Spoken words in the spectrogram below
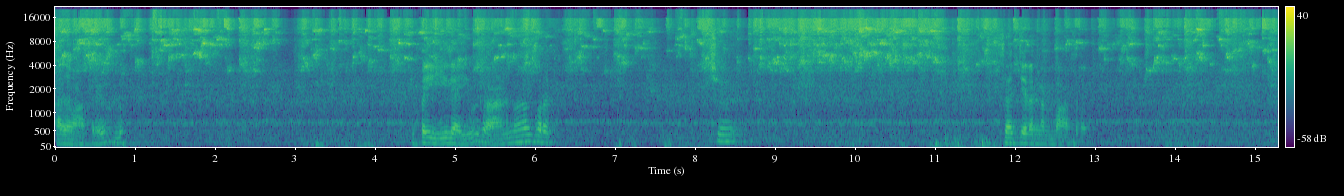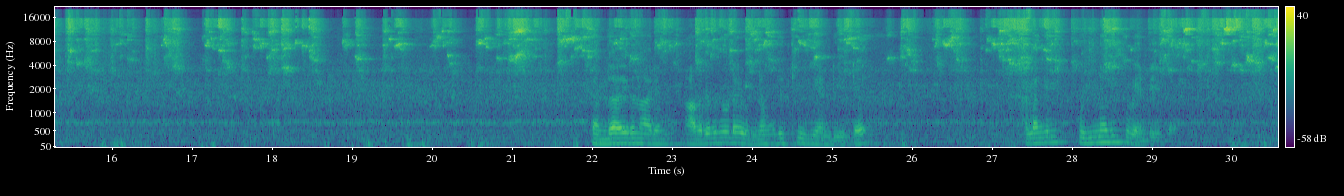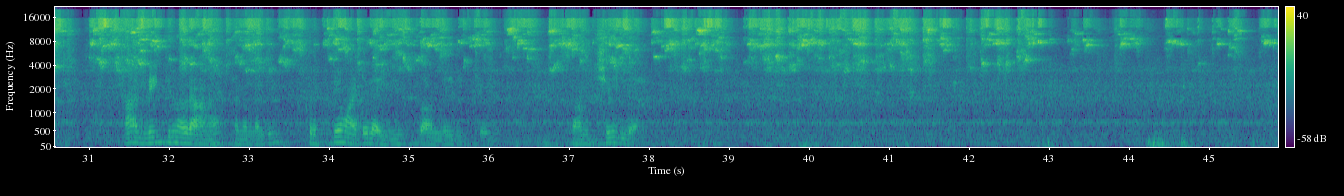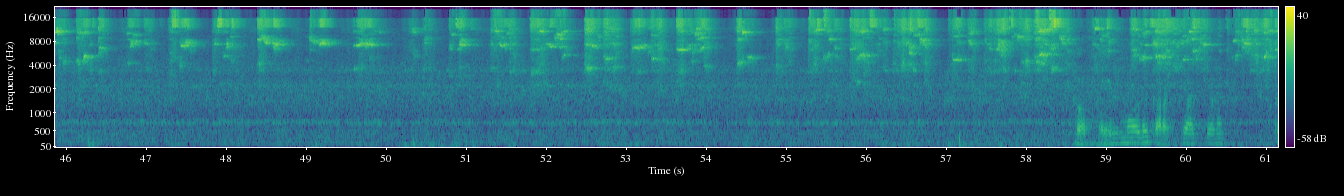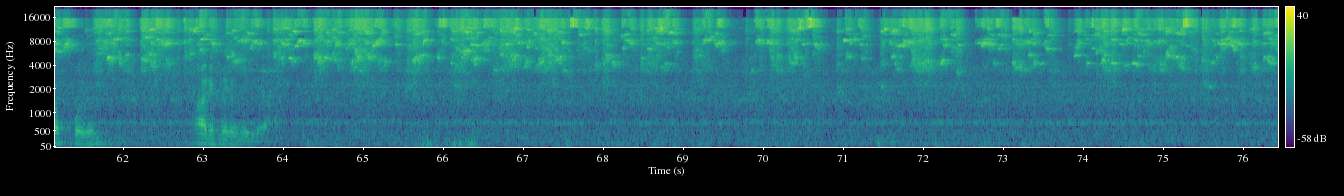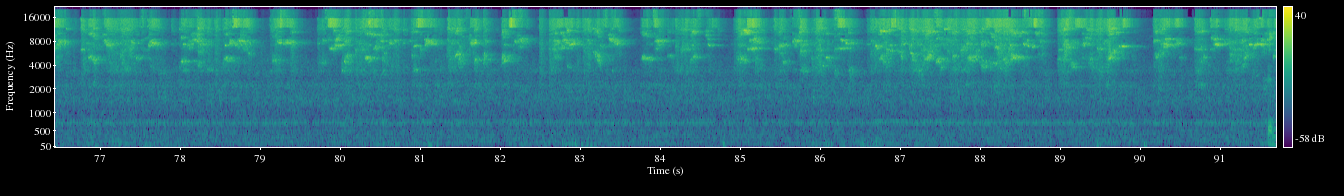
അത് മാത്രമേ ഉള്ളൂ. ഇപ്പം ഈ ലൈവ് കാണുന്നത് കുറച്ച് സജ്ജനങ്ങൾ മാത്രം. എന്തായിരുന്നാലും അവരവരുടെ ഉന്നതിക്ക് വേണ്ടിയിട്ട് അല്ലെങ്കിൽ ഉന്നതിക്ക് വേണ്ടിയിട്ട് ആഗ്രഹിക്കുന്നവരാണ് എന്നുണ്ടെങ്കിൽ കൃത്യമായിട്ട് ലൈവിൽ വന്നിരിക്കും. സംശയമില്ല. പ്രൊഫൈൽ മോഡ് കറക്റ്റ് ആക്കണക്കപ്പോഴും ആരും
